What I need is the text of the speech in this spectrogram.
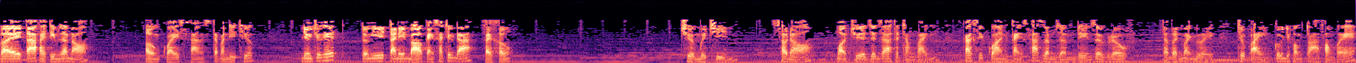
Vậy ta phải tìm ra nó. Ông quay sang Stephanie trước. Nhưng trước hết, tôi nghĩ ta nên báo cảnh sát trước đã, phải không? Chương 19 Sau đó, mọi chuyện diễn ra thật trong vánh. Các sĩ quan cảnh sát rầm rầm đến The Grove, thẩm vấn mọi người, chụp ảnh cũng như phong tỏa phòng vẽ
